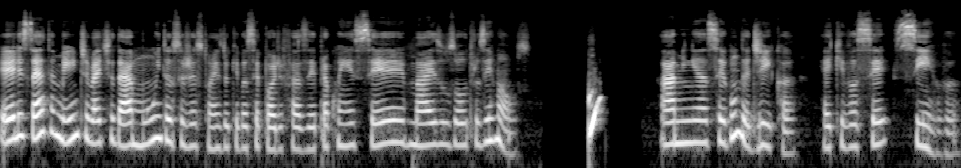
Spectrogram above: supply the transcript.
ele certamente vai te dar muitas sugestões do que você pode fazer para conhecer mais os outros irmãos. A minha segunda dica é que você sirva.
